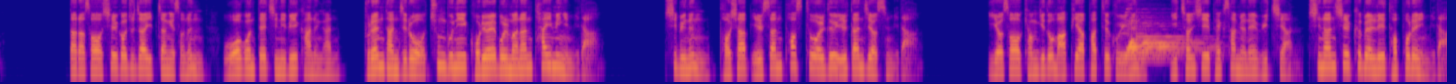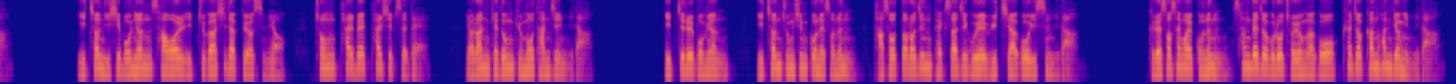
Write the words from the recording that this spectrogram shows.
따라서 실거주자 입장에서는 5억 원대 진입이 가능한 브랜 단지로 충분히 고려해 볼 만한 타이밍입니다. 10위는 더샵 일산 퍼스트월드 1단지였습니다. 이어서 경기도 마피 아파트 9위는 이천시 백사면에 위치한 신안 실크밸리 더포레입니다. 2025년 4월 입주가 시작되었으며 총 880세대 11개동 규모 단지입니다. 입지를 보면 이천 중심권에서는 다소 떨어진 백사지구에 위치하고 있습니다. 그래서 생활권은 상대적으로 조용하고 쾌적한 환경입니다.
